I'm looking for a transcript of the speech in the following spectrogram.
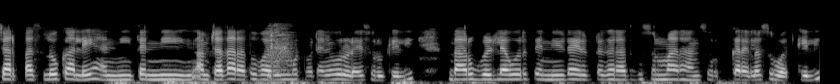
चार पाच लोक आले आणि त्यांनी आमच्या दारात उभारून मोठमोठ्याने ओरडाई सुरू केली. दार उघडल्यावर त्यांनी डायरेक्ट घरात घुसून मारहाण सुरू करायला सुरुवात केली.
